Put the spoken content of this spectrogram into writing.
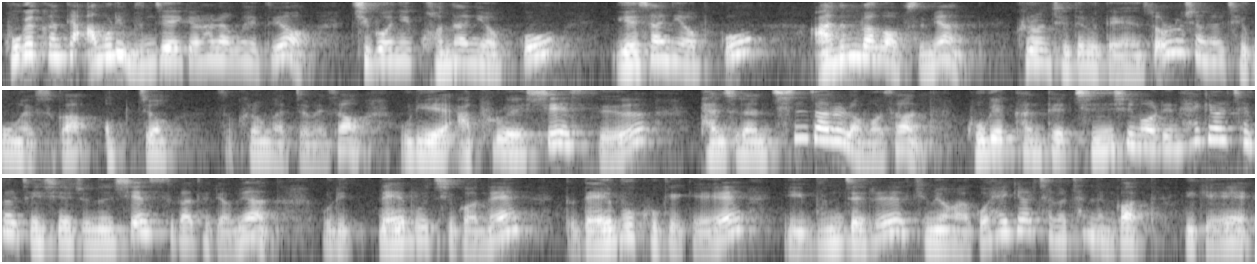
고객한테 아무리 문제 해결하라고 해도요. 직원이 권한이 없고 예산이 없고 아는 바가 없으면 그런 제대로 된 솔루션을 제공할 수가 없죠. 그래서 그런 관점에서 우리의 앞으로의 CS 단순한 친절을 넘어선 고객한테 진심 어린 해결책을 제시해주는 CS가 되려면 우리 내부 직원의 또 내부 고객의 이 문제를 규명하고 해결책을 찾는 것 이게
